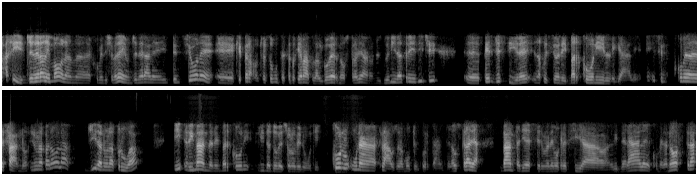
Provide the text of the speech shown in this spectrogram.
Ma sì, il generale Molan, come diceva lei, è un generale in pensione eh, che però a un certo punto è stato chiamato dal governo australiano nel 2013 eh, per gestire la questione dei barconi illegali. Se, come fanno? In una parola, girano la prua e rimandano i barconi lì da dove sono venuti, con una clausola molto importante. L'Australia vanta di essere una democrazia liberale come la nostra,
